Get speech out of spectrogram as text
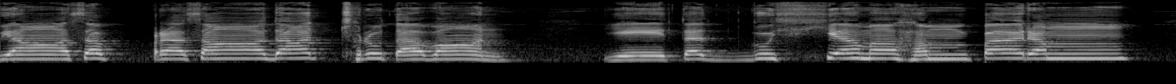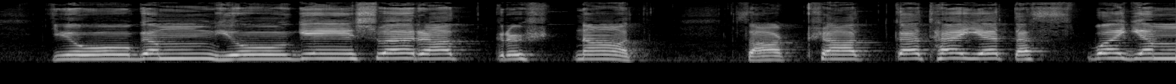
व्यासप्रसादाच्छ्रुतवान् एतद्गुह्यमहं परम् योगं योगेश्वरात् कृष्णात् साक्षात् कथयतः स्वयम्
